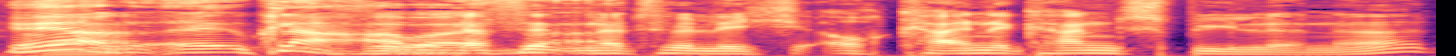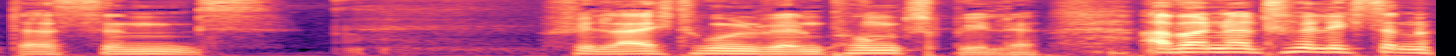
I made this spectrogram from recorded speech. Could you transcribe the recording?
ja, ja, ja äh, klar. So, aber das sind natürlich auch keine Kann-Spiele, ne? Das sind Vielleicht holen wir ein Punktspiele. Aber natürlich sind,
